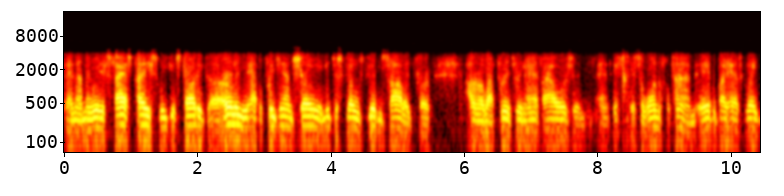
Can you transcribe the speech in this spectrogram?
And I mean, it's fast paced. We get started uh, early. We have a pre-jam show, and it just goes good and solid for I don't know about three, three and a half hours, and, and it's it's a wonderful time. Everybody has great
